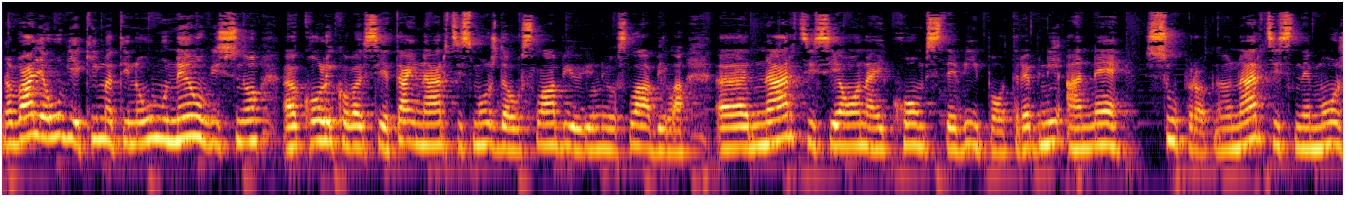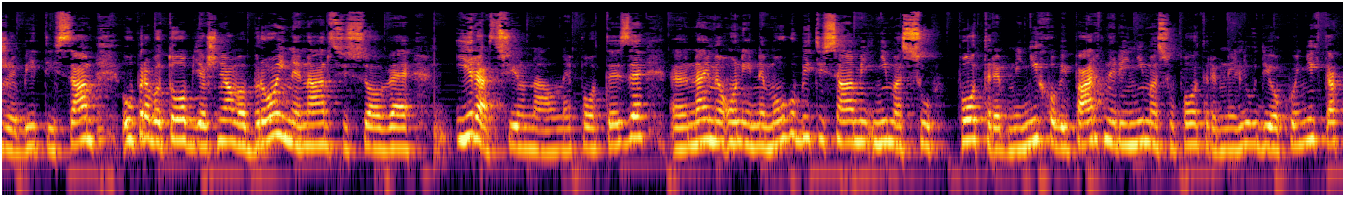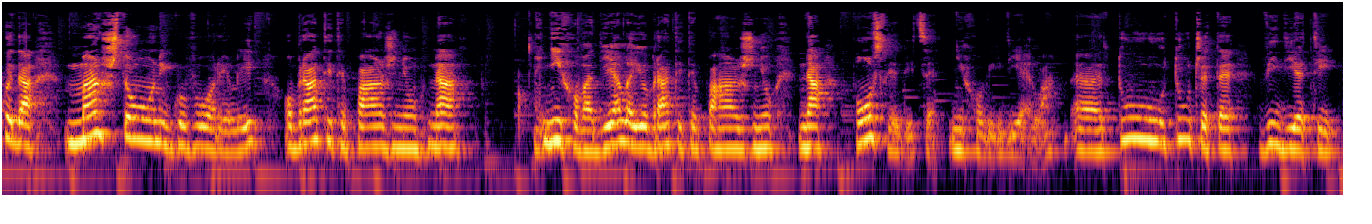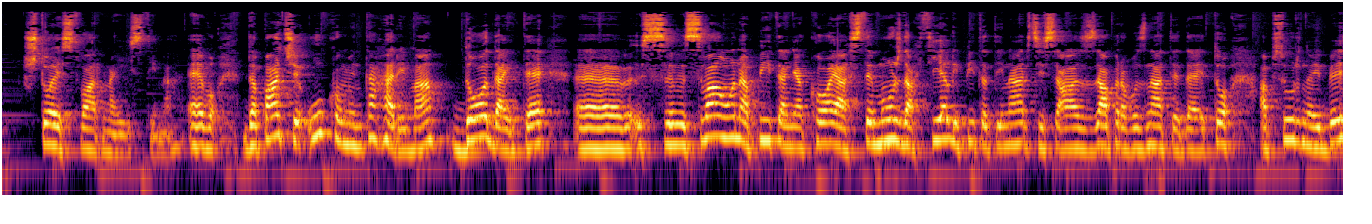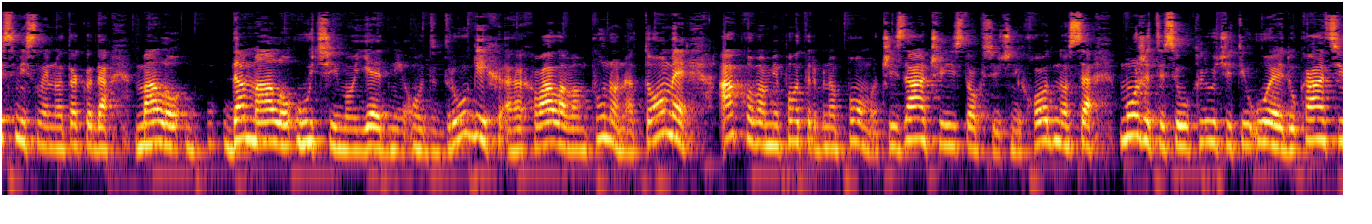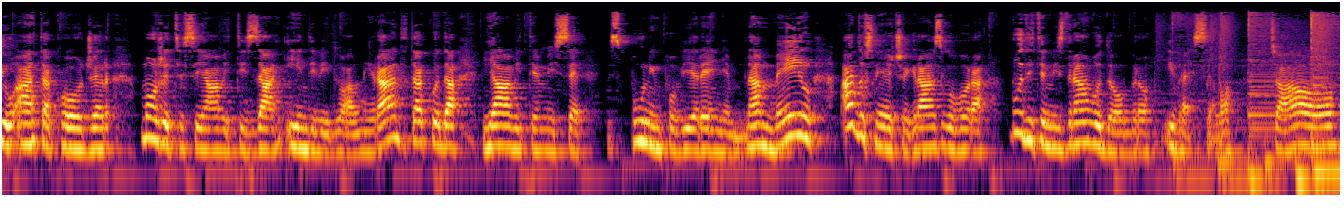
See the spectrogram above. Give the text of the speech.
valja uvijek imati na umu neovisno e, koliko vas je taj narcis možda oslabio ili oslabila. E, narcis je onaj kom ste vi potrebni, a ne suprotno. Narcis ne može biti sam. Upravo to objašnjava brojne narcisove iracionalne poteze. E, naime, oni ne mogu biti sami, njima su potrebni, njihovi partneri, njima su potrebni ljudi oko njih, tako da ma što oni govorili, obratite pažnju na njihova dijela i obratite pažnju na posljedice njihovih dijela. E, tu, tu ćete vidjeti što je stvarna istina. Evo, da pače u komentarima dodajte e, sva ona pitanja koja ste možda htjeli pitati narcisa, a zapravo znate da je to absurdno i besmisleno, tako da malo, da malo učimo jedni od drugih. E, hvala vam puno na tome. Ako vam je potrebna pomoć izaći iz toksičnih odnosa, možete se uključiti u edukaciju, a također možete se javiti za individualni rad, tako da javite mi se s punim povjerenjem na mail, a do sljedećeg razgovora budite mi zdravo, dobro i veselo. Ćao!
